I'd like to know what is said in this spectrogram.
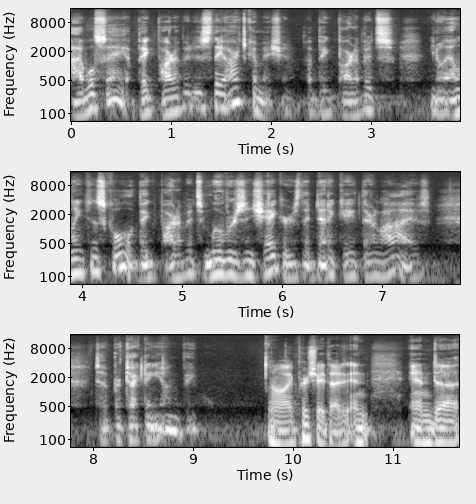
I will say a big part of it is the Arts Commission. A big part of it's, you know, Ellington School. A big part of it's movers and shakers that dedicate their lives to protecting young people. Oh, I appreciate that, and and uh,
